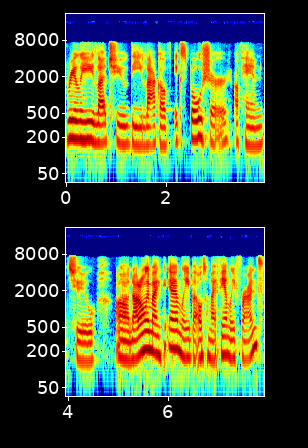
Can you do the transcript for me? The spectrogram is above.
really led to the lack of exposure of him to uh, not only my family but also my family friends.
